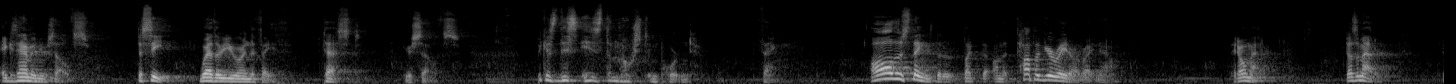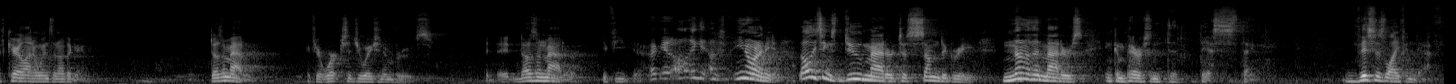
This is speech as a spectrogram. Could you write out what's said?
Examine yourselves to see whether you are in the faith. Test yourselves. Because this is the most important thing. All those things that are like the, on the top of your radar right now, they don't matter. Doesn't matter if Carolina wins another game. Doesn't matter if your work situation improves. It, it doesn't matter if you, you know what I mean. All these things do matter to some degree. None of them matters in comparison to this thing. This is life and death.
